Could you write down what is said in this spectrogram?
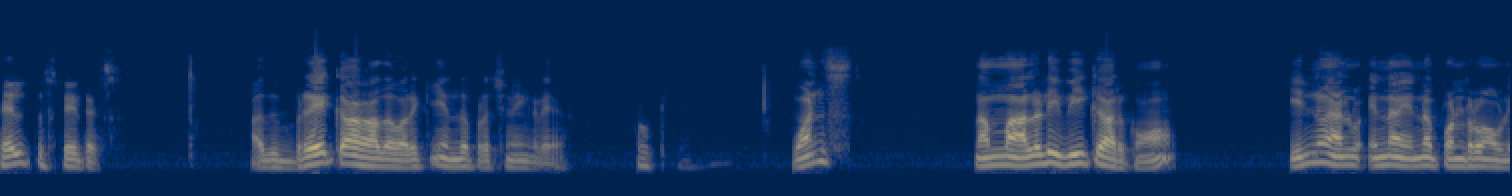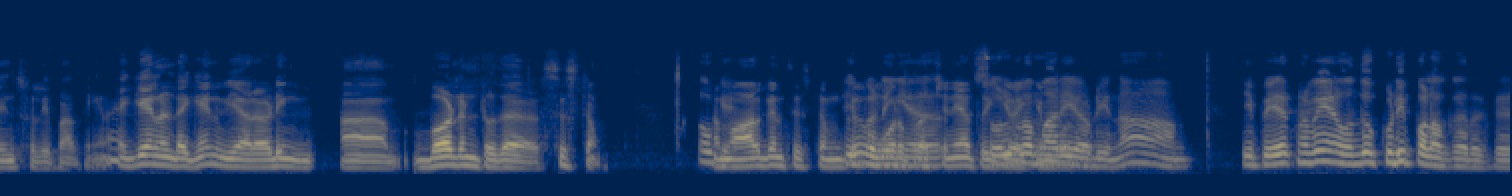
ஹெல்த் ஸ்டேட்டஸ் அது பிரேக் ஆகாத வரைக்கும் எந்த பிரச்சனையும் கிடையாது. ஓகே. ஒன்ஸ் நம்ம ஆல்ரெடி வீக்கா இருக்கோம். இன்னும் என்ன என்ன பண்றோம் அப்படின்னு சொல்லி பார்த்தீங்கன்னா, again and again we are adding a burden to the system. நம்ம ஆர்கன் சிஸ்டம்க்கு ஒவ்வொரு பிரச்சனையா சொல்ற வைக்கும்போது அப்படின்னா, இப்ப ஏற்கனவே எனக்கு வந்து குடிப்பழக்கம் இருக்கு.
